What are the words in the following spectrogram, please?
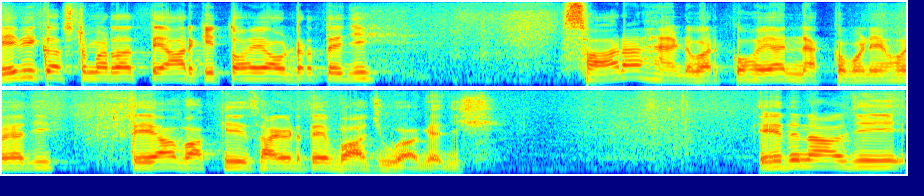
ਇਹ ਵੀ ਕਸਟਮਰ ਦਾ ਤਿਆਰ ਕੀਤਾ ਹੋਇਆ ਆਰਡਰ ਤੇ ਜੀ। ਸਾਰਾ ਹੈਂਡ ਵਰਕ ਹੋਇਆ ਨੈਕ ਬਣਿਆ ਹੋਇਆ ਜੀ, ਤੇ ਆ ਬਾਕੀ ਸਾਈਡ ਤੇ ਬਾਜੂ ਆ ਗਿਆ ਜੀ। ਇਹਦੇ ਨਾਲ ਜੀ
